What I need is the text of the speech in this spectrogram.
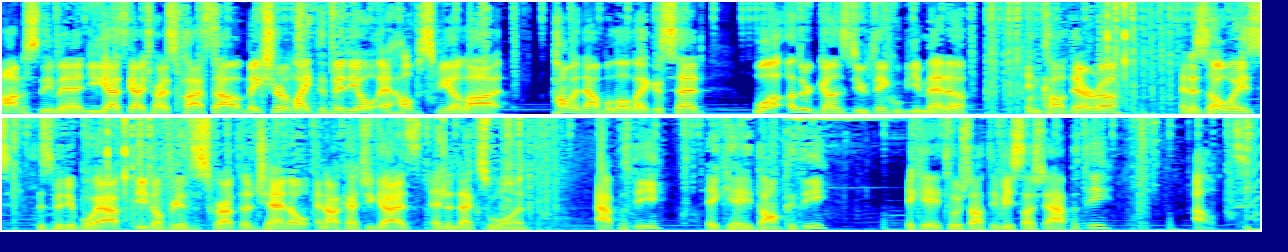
Honestly, man, you guys gotta try this class out. Make sure to like the video. It helps me a lot. Comment down below, like I said. What other guns do you think will be meta in Caldera? And as always, this has been your boy Apathy. Don't forget to subscribe to the channel, and I'll catch you guys in the next one. Apathy, aka Donkathy, aka twitch.tv slash apathy, out.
